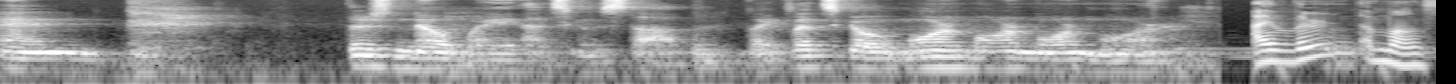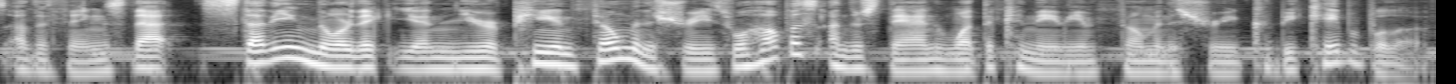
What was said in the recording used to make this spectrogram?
And there's no way that's going to stop. Like, let's go more and more and more and more. I learned, amongst other things, that studying Nordic and European film industries will help us understand what the Canadian film industry could be capable of.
